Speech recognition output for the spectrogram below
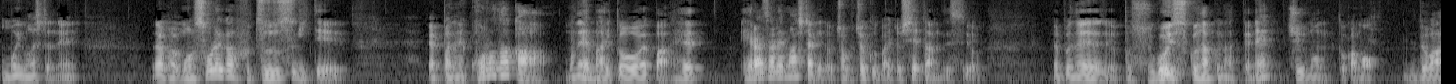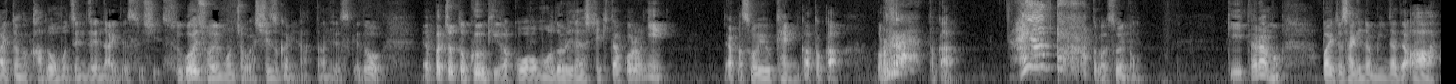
思いましたね。だからもうそれが普通すぎて、やっぱね、コロナ禍もね、バイトやっぱ減らされましたけど、ちょくちょくバイトしてたんですよ。やっぱね、やっぱすごい少なくなってね、注文とかも。で、バイトの稼働も全然ないですし、すごい添え物長が静かになったんですけど、やっぱちょっと空気がこう戻り出してきた頃に、やっぱそういう喧嘩とか、うらとか、はいあんたとかそういうの聞いたらもう、バイト先のみんなで、ああ、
